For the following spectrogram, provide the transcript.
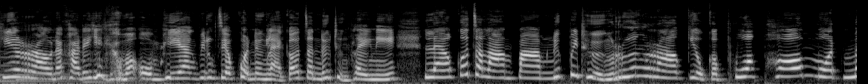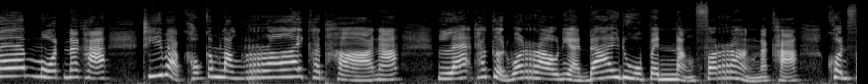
ที่เรานะคะได้ยินคำว่าโอมเพียง พี่ลูกเจี๊ยบคนหนึ่งแหละก็จะนึกถึงเพลงนี้ แล้วก็จะลามปามนึกไปถึงเรื่องราวเกี่ยวกับพวกพ่อมดแม่มดนะคะ ที่แบบเขากำลังร่ายคาถานะ และถ้าเกิดว่าเราเนี่ยได้ดูเป็นหนังฝรั่งนะคะ คนฝ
